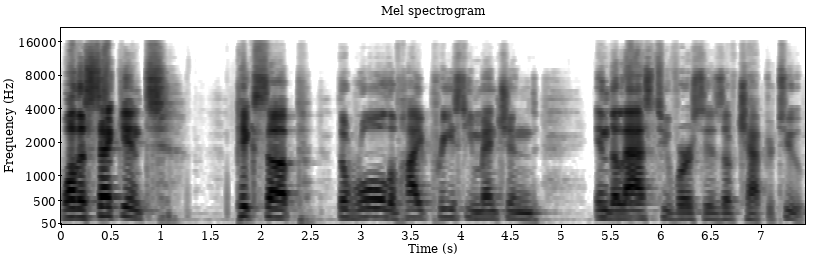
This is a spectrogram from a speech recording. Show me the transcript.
while the second picks up the role of high priest he mentioned in the last two verses of chapter 2.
